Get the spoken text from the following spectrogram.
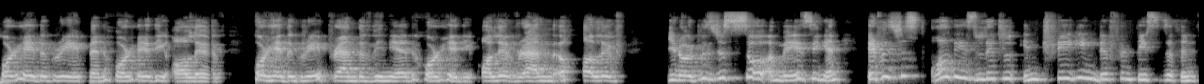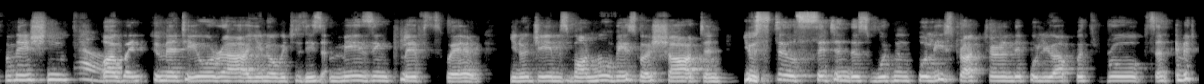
Jorge the grape and Jorge the olive Jorge the grape ran the vineyard, Jorge the olive ran the olive. You know, it was just so amazing. And it was just all these little intriguing different pieces of information. Yeah. I went to Meteora, you know, which is these amazing cliffs where, you know, James Bond movies were shot and you still sit in this wooden pulley structure and they pull you up with ropes. And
